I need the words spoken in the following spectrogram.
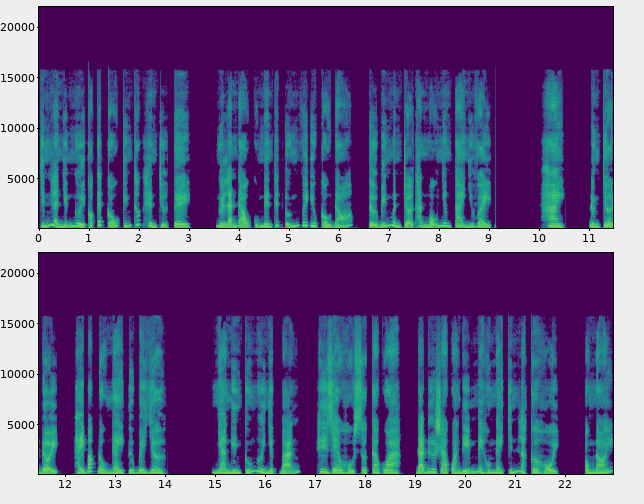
chính là những người có kết cấu kiến thức hình chữ t người lãnh đạo cũng nên thích ứng với yêu cầu đó tự biến mình trở thành mẫu nhân tài như vậy 2 đừng chờ đợi, hãy bắt đầu ngay từ bây giờ. Nhà nghiên cứu người Nhật Bản Hideo Hosokawa đã đưa ra quan điểm ngày hôm nay chính là cơ hội. Ông nói,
